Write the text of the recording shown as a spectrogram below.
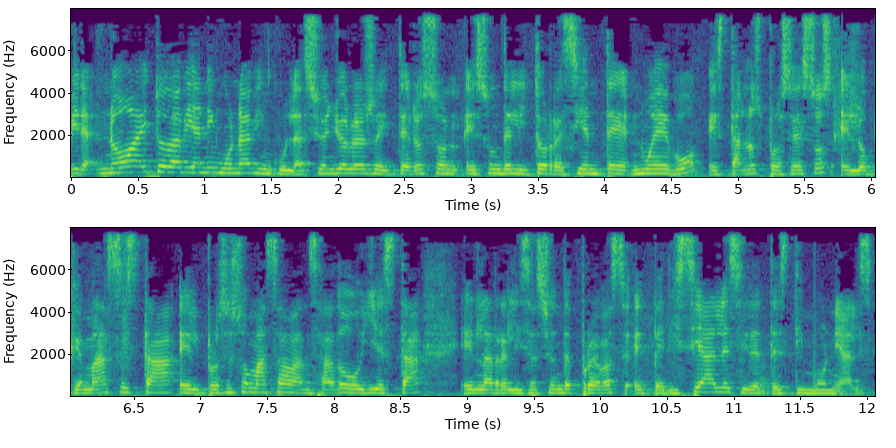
Mira, no hay todavía ninguna vinculación, yo les reitero, son, es un delito reciente nuevo, están los procesos, en lo que más está, el proceso más avanzado hoy está en la realización de pruebas eh, periciales y de testimoniales.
